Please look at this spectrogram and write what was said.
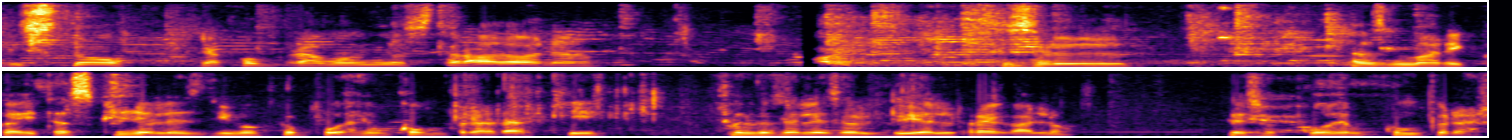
listo. Ya compramos nuestra dona. Es el, las maricaditas que yo les digo que pueden comprar aquí. Cuando se les olvida el regalo, eso pueden comprar.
